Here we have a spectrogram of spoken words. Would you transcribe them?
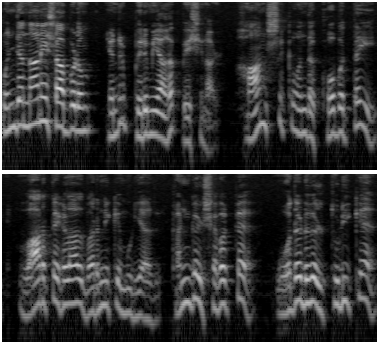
கொஞ்சம்தானே சாப்பிடும் என்று பெருமையாக பேசினாள். ஹான்ஸுக்கு வந்த கோபத்தை வார்த்தைகளால் வர்ணிக்க முடியாது. கண்கள் செவக்க உதடுகள் துடிக்க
